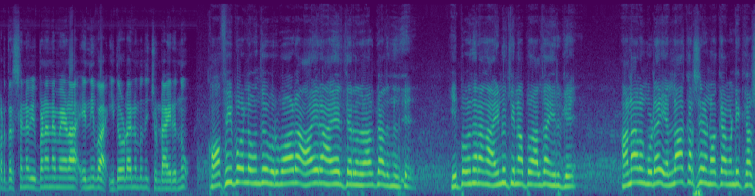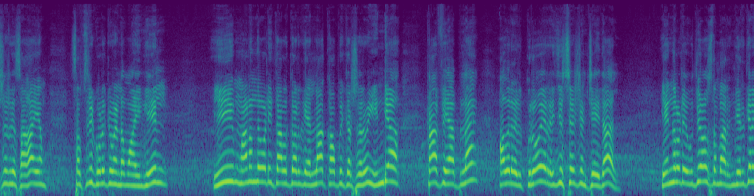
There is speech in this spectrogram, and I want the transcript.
പ്രദർശന വിപണനമേള എന്നിവ ഇതോടനുബന്ധിച്ചുണ്ടായിരുന്നു. காஃபி போர்டில் வந்து ஒருபாடு ஆயிரம் ஆயிரத்தி இரநூறு ஆட்கள் இருந்தது. இப்போ வந்து நாங்கள் ஐநூற்றி நாற்பது ஆள் தான் இருக்குது ஆனாலும் கூட எல்லா கர்ஷனையும் நோக்க வேண்டி கர்ஷருக்கு சகாயம் சப்சிடி கொடுக்க வேண்டுமா? எங்கில் ஈ மானந்தவாடி தாலுக்கா இருக்க எல்லா காஃபி கர்ஷரும் இந்தியா காஃபி ஆப்பில் அவர் குரோயர் ரெஜிஸ்ட்ரேஷன் செய்தால் எங்களுடைய உத்தியோகஸ்தமார் இங்கே இருக்கிற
